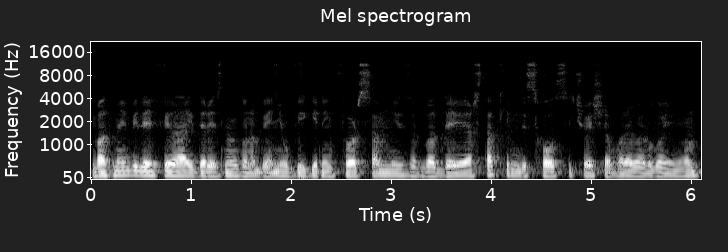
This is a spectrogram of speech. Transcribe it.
But maybe they feel like there is not gonna be a new beginning for some reason, but they are stuck in this whole situation, whatever going on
